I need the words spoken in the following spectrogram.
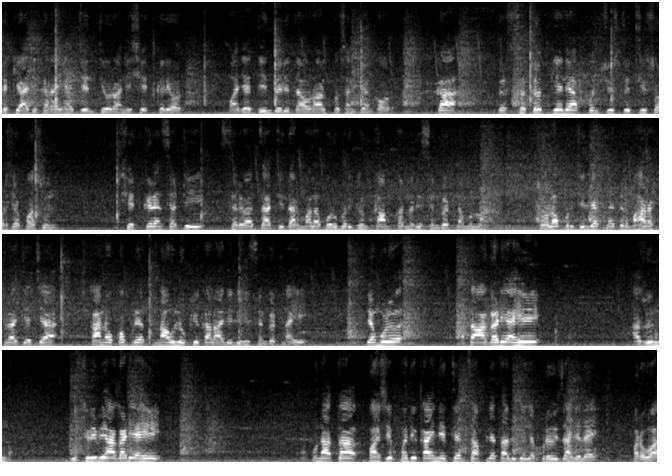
टक्के अधिकार आहे ह्या जनतेवर आणि शेतकऱ्यावर माझ्या दिनदलितावर अल्पसंख्याकावर. का? तर सतत गेल्या पंचवीस ते तीस वर्षापासून शेतकऱ्यांसाठी सर्व जाती धर्माला बरोबर घेऊन काम करणारी संघटना म्हणून सोलापूर जिल्ह्यात नाही तर महाराष्ट्र राज्याच्या कानाकोपऱ्यात नावलौकिकाला आलेली ही संघटना आहे. त्यामुळं आता आघाडी आहे अजून दुसरी बी आघाडी आहे. पुन्हा आता भाजपमध्ये काही नेत्यांचा आपल्या तालुक्याचा प्रवेश झालेला आहे परवा.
